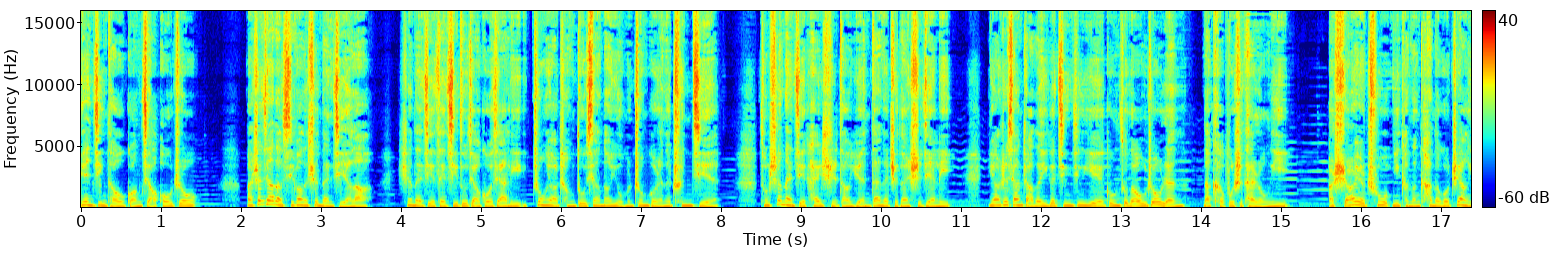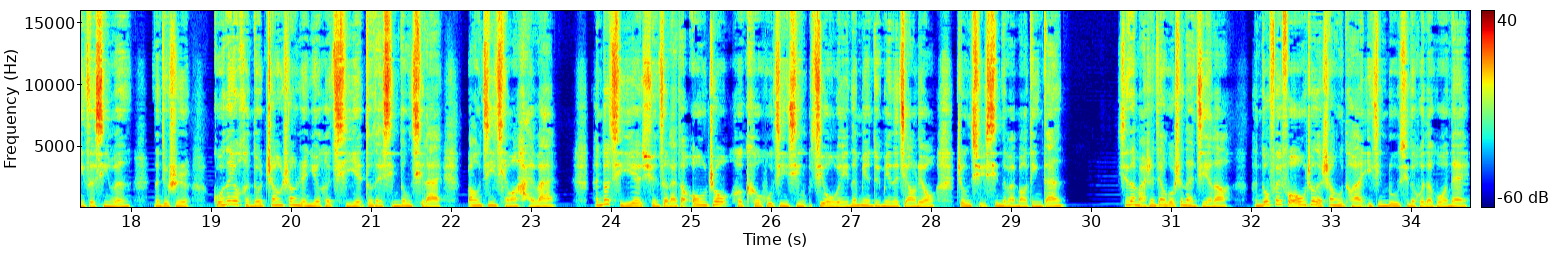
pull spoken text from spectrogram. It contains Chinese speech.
远镜头广角欧洲，马上就要到西方的圣诞节了。圣诞节在基督教国家里，重要程度相当于我们中国人的春节。从圣诞节开始到元旦的这段时间里，你要是想找到一个兢兢业业工作的欧洲人，那可不是太容易。而十二月初，你可能看到过这样一则新闻，那就是国内有很多招商人员和企业都在行动起来，包机前往海外。很多企业选择来到欧洲和客户进行久违的面对面的交流，争取新的外贸订单。现在马上就要过圣诞节了，很多飞赴欧洲的商务团已经陆续的回到国内，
